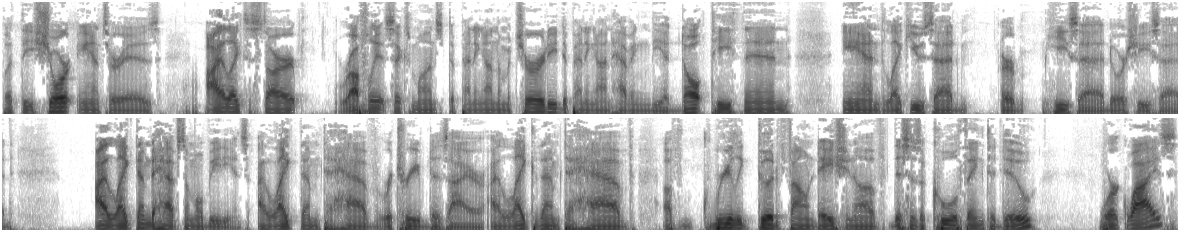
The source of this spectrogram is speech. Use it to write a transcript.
But the short answer is I like to start roughly at six months, depending on the maturity, depending on having the adult teeth in. And like you said, or he said, or she said, I like them to have some obedience. I like them to have retrieved desire. I like them to have a really good foundation of this is a cool thing to do work wise,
